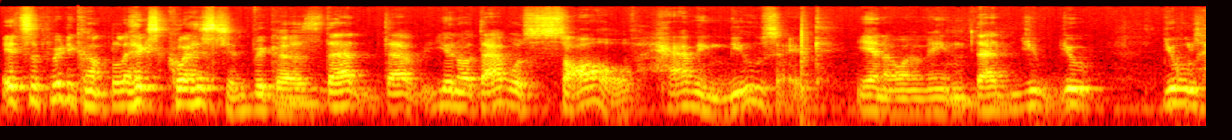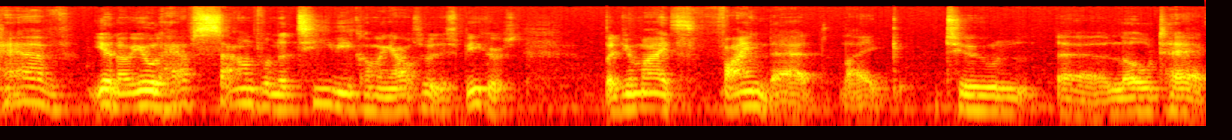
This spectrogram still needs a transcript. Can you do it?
it's a pretty complex question because Mhm. that that you know that would solve having music. You know, I mean that you you you will have you know you will have sound from the TV coming out through the speakers, but you might find that like too uh, low tech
